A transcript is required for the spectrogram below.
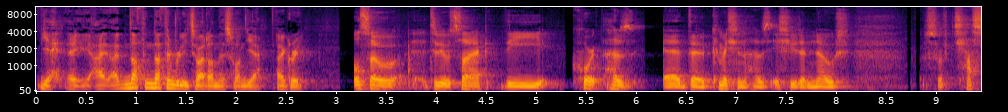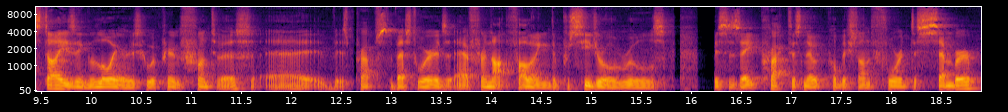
yeah, I, I, nothing nothing really to add on this one. Yeah, I agree. Also, uh, to do with SIAC, the court has uh, the commission has issued a note sort of chastising lawyers who appear in front of it uh, is perhaps the best word uh, for not following the procedural rules. This is a practice note published on 4 December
